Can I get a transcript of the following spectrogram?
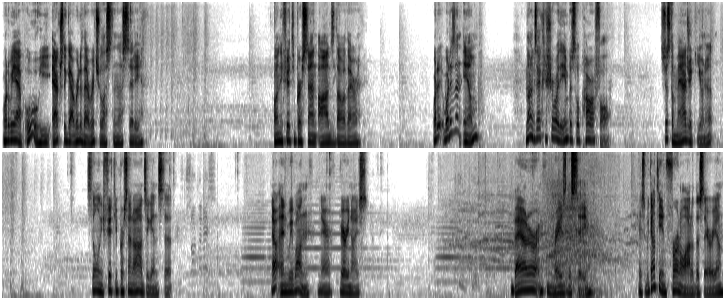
What do we have? Ooh, he actually got rid of that ritualist in the city. Only 50% odds though there. What what is an imp? I'm not exactly sure why the imp is so powerful. It's just a magic unit. Still only 50% odds against it. Yeah, and we won. There, very nice. Banner, raise the city. Okay, so we got the Infernal out of this area.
